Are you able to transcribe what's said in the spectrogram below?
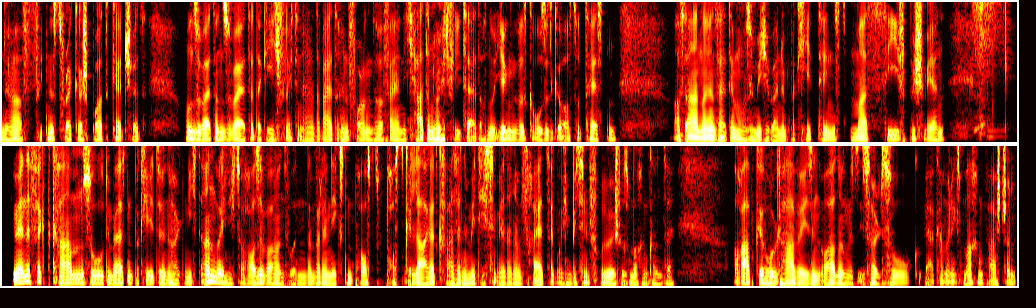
ja, Fitness-Tracker, Sport-Gadget und so weiter und so weiter. Da gehe ich vielleicht in einer der weiteren Folgen darauf ein. Ich hatte noch nicht viel Zeit, auch nur irgendwas Großartiges auszutesten. Auf der anderen Seite muss ich mich über einen Paketdienst massiv beschweren. Im Endeffekt kamen so die meisten Pakete halt nicht an, weil ich nicht zu Hause war und wurden dann bei der nächsten Post, Post gelagert quasi, damit ich sie mir dann am Freitag, wo ich ein bisschen früher Schluss machen konnte, auch abgeholt habe. Ist in Ordnung, das ist halt so, ja, kann man nichts machen, passt schon.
